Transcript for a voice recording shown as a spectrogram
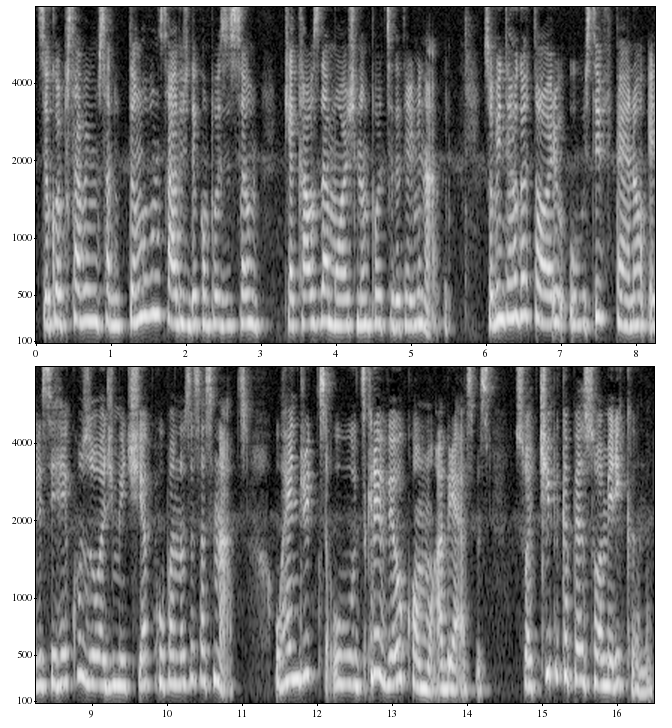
Seu corpo estava em um estado tão avançado de decomposição que a causa da morte não pôde ser determinada. Sob interrogatório, o Steve Pennell ele se recusou a admitir a culpa nos assassinatos. O Hendricks o descreveu como, abre aspas, sua típica pessoa americana.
